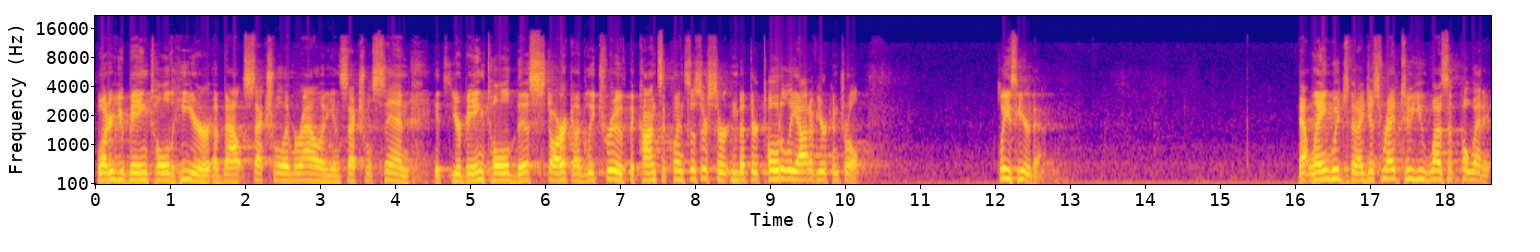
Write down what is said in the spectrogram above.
What are you being told here about sexual immorality and sexual sin? It's, you're being told this stark, ugly truth. The consequences are certain, but they're totally out of your control. Please hear that. That language that I just read to you wasn't poetic.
